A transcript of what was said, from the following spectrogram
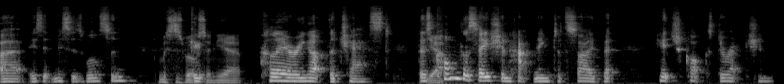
uh is it Mrs. Wilson Mrs. Wilson. Yeah. clearing up the chest. There's Yeah. conversation happening to the side, but Hitchcock's direction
